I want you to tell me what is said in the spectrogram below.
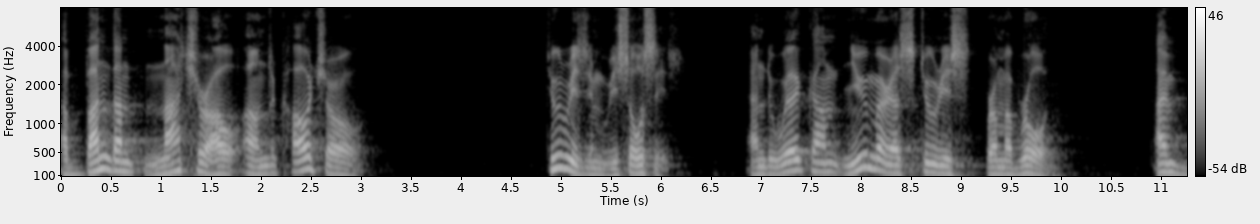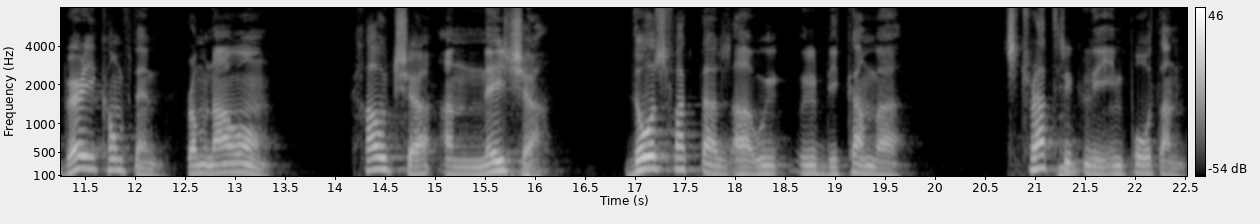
abundant natural and cultural tourism resources and welcome numerous tourists from abroad. I'm very confident from now on, culture and nature, those factors are, will, will become a strategically important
